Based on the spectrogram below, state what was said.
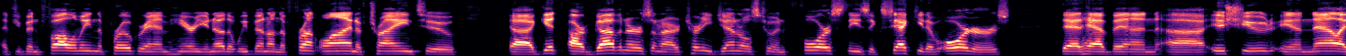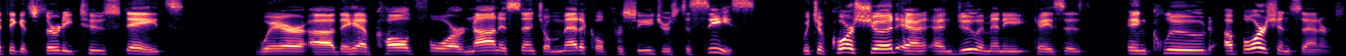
If you've been following the program here, you know that we've been on the front line of trying to uh, get our governors and our attorney generals to enforce these executive orders that have been uh, issued in now, I think it's 32 states, where uh, they have called for non essential medical procedures to cease, which of course should and, and do in many cases include abortion centers.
